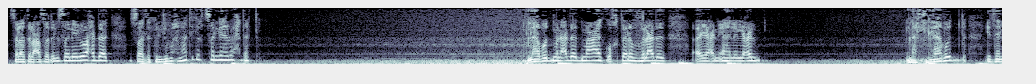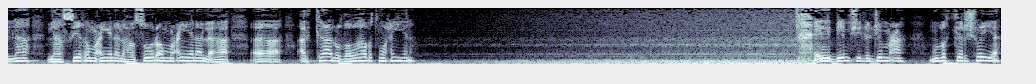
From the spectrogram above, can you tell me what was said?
صلاة العصر تقدر تصليها لوحدك، صلاة الجمعة ما تقدر تصليها لوحدك. لابد من عدد معك واختلفوا في العدد يعني أهل العلم. لكن لابد إذا لها لها صيغة معينة لها صورة معينة لها آه، أركان وضوابط معينة. اللي بيمشي للجمعة مبكر شوية.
